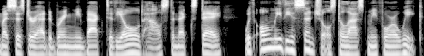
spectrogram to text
my sister had to bring me back to the old house the next day with only the essentials to last me for a week.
